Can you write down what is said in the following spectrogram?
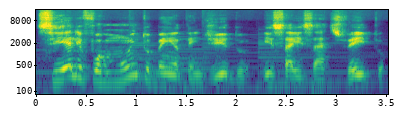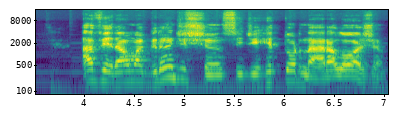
Se ele for muito bem atendido e sair satisfeito, haverá uma grande chance de retornar à loja.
